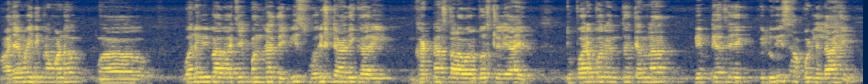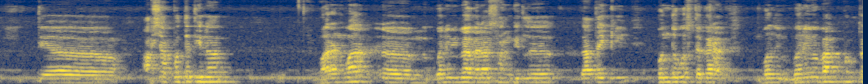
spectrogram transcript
माझ्या माहितीप्रमाणे वन विभागाचे पंधरा ते वीस वरिष्ठ अधिकारी घटनास्थळावर बसलेले आहेत. दुपारपर्यंत त्यांना बिबट्याचं एक पिलूही सापडलेलं आहे. ते अशा पद्धतीनं वारंवार वन विभागाला सांगितलं जात आहे की बंदोबस्त करा. वन वन विभाग फक्त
